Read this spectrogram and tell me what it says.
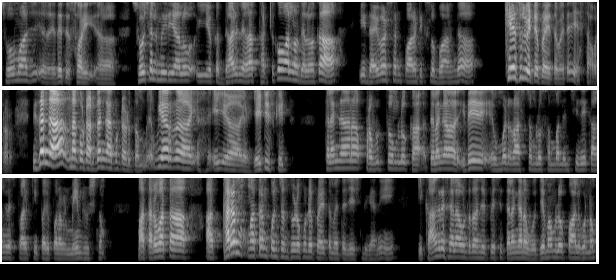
సోమాజ్ ఏదైతే సారీ సోషల్ మీడియాలో ఈ యొక్క దాడిని ఎలా తట్టుకోవాలనో తెలియక ఈ డైవర్షన్ పాలిటిక్స్లో భాగంగా కేసులు పెట్టే ప్రయత్నం అయితే చేస్తూ ఉన్నారు. నిజంగా నాకు ఒకటి అర్థం కాకుండా అడుగుతాం. వీఆర్ ఎయిటీస్ కిడ్ తెలంగాణ ప్రభుత్వంలో తెలంగాణ ఇదే ఉమ్మడి రాష్ట్రంలో సంబంధించి ఇదే కాంగ్రెస్ పార్టీ పరిపాలన మేము చూసినాం. మా తర్వాత ఆ తరం మాత్రం కొంచెం చూడకుండా ప్రయత్నం అయితే చేసింది కానీ ఈ కాంగ్రెస్ ఎలా ఉంటుందని చెప్పేసి తెలంగాణ ఉద్యమంలో పాల్గొన్నాం.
